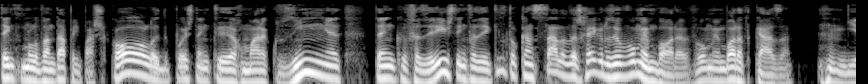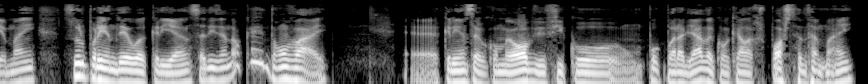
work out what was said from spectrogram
tenho que me levantar para ir para a escola, depois tenho que arrumar a cozinha, tenho que fazer isto, tenho que fazer aquilo, estou cansada das regras, eu vou-me embora, vou-me embora de casa. E a mãe surpreendeu a criança dizendo, ok, então vai. A criança, como é óbvio, ficou um pouco baralhada com aquela resposta da mãe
